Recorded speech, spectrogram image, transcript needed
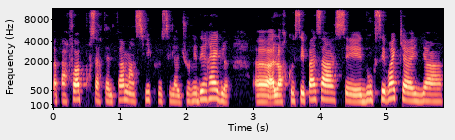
Bah, parfois, pour certaines femmes, un cycle, c'est la durée des règles, alors que c'est pas ça. C'est donc c'est vrai qu'il y a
